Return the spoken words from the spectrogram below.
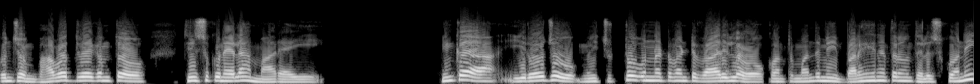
కొంచెం భావోద్వేగంతో తీసుకునేలా మారాయి. ఇంకా ఈరోజు మీ చుట్టూ ఉన్నటువంటి వారిలో కొంతమంది మీ బలహీనతలను తెలుసుకొని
